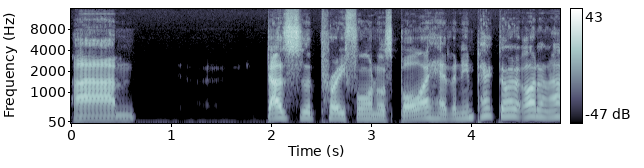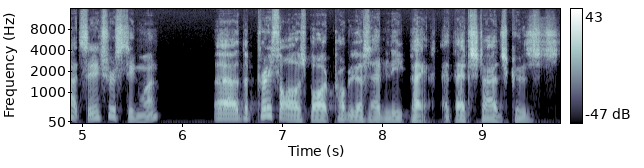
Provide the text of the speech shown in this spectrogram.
Um, does the pre-finals buy have an impact? I, I don't know. It's an interesting one. Uh, the pre-finals buy probably doesn't have an impact at that stage because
